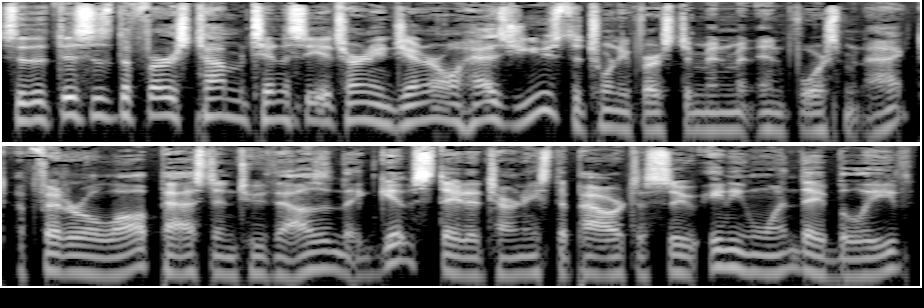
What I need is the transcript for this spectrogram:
said that this is the first time a Tennessee Attorney General has used the 21st Amendment Enforcement Act, a federal law passed in 2000 that gives state attorneys the power to sue anyone they believe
